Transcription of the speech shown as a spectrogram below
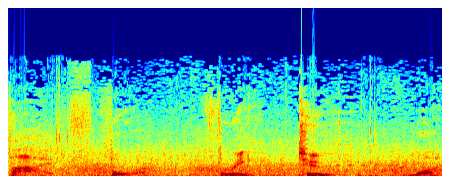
Five, four, three, two, one.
